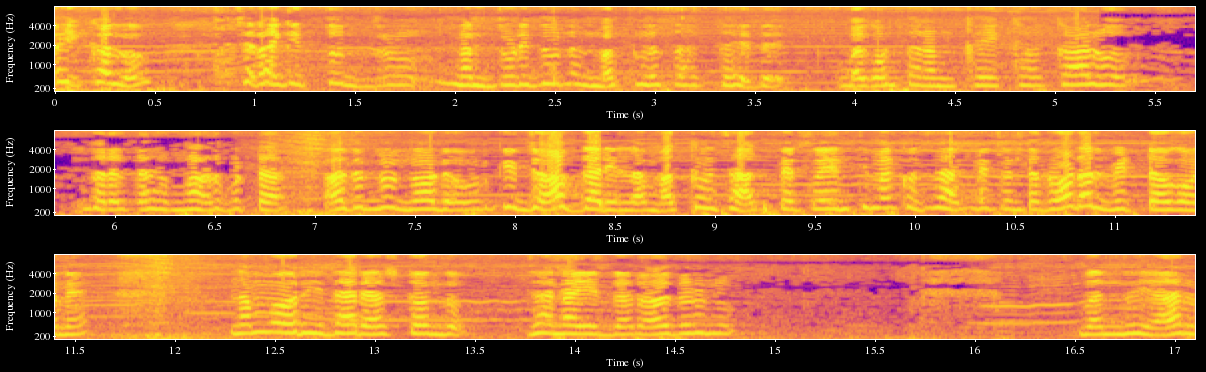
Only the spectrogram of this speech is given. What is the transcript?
ಕೈ ಚೆನ್ನಾಗಿತ್ತು. ನಾನು ದುಡಿದು ನನ್ನ ಮಕ್ಕಳು ಸಾಕ್ತಾ ಇದೆ. ಭಗವಂತ ನನ್ನ ಕೈ ಕಾಲು ಬರೋ ತರ ಮಾಡ್ಬಿಟ್ಟ. ಅದನ್ನು ನೋಡಿ, ಅವ್ರಿಗೆ ಜವಾಬ್ದಾರಿ ಇಲ್ಲ. ಮಕ್ಕಳು ಸಾಕ್ಬೇಕು ಎಂತಿ ಮಕ್ಕಳು ಸಾಕ್ಬೇಕು ಅಂತ ರೋಡಲ್ಲಿ ಬಿಟ್ಟು ಹೋಗೋನೆ ನಮ್ಮವ್ರು ಇದ್ದಾರೆ ಅಷ್ಟೊಂದು ಜನ ಇದ್ದಾರೆ. ಆದ್ರೂ ಬಂದು ಯಾರು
